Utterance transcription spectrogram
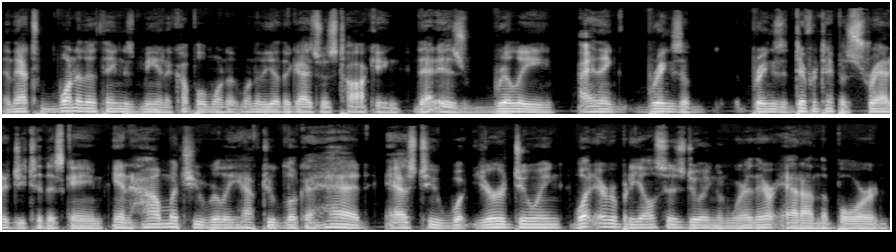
And that's one of the things me and a couple, one of, one of the other guys was talking that is really, I think, brings a, brings a different type of strategy to this game and how much you really have to look ahead as to what you're doing, what everybody else is doing, and where they're at on the board.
